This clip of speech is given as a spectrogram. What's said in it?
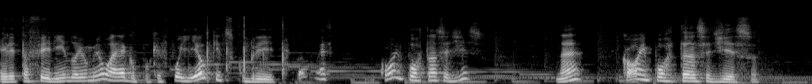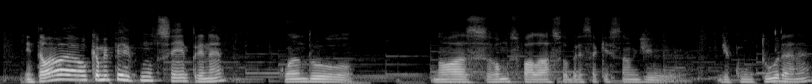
ele tá ferindo aí o meu ego, porque foi eu que descobri. Então, mas qual a importância disso? Né? Qual a importância disso? Então é o que eu me pergunto sempre, né? Quando nós vamos falar sobre essa questão de, de cultura, né?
